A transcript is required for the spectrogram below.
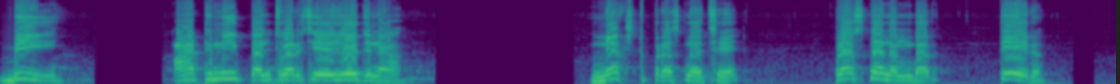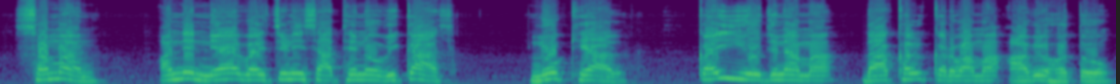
બી આઠમી પંચવર્ષીય યોજના. નેક્સ્ટ પ્રશ્ન છે પ્રશ્ન નંબર તેર. સમાન અને ન્યાય વહેંચણી સાથેનો વિકાસનો ખ્યાલ કઈ યોજનામાં દાખલ કરવામાં આવ્યો હતો?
